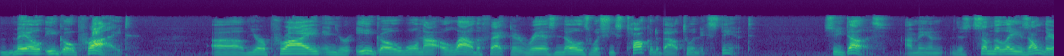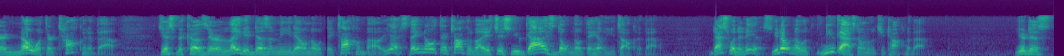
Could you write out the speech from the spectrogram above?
male ego pride. Uh, your pride and your ego will not allow the fact that Rez knows what she's talking about to an extent. She does. I mean, just some of the ladies on there know what they're talking about. Just because they're a lady doesn't mean they don't know what they're talking about. Yes, they know what they're talking about. It's just you guys don't know what the hell you're talking about. That's what it is. You don't know. You guys don't know what you're talking about. You're just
